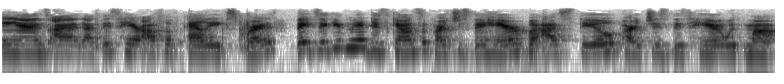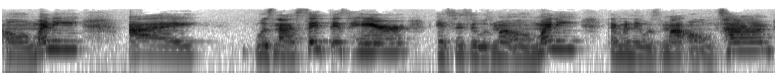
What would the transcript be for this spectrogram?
And I got this hair off of AliExpress. They did give me a discount to purchase the hair, but I still purchased this hair with my own money. I was not sent this hair and since it was my own money that means it was my own time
